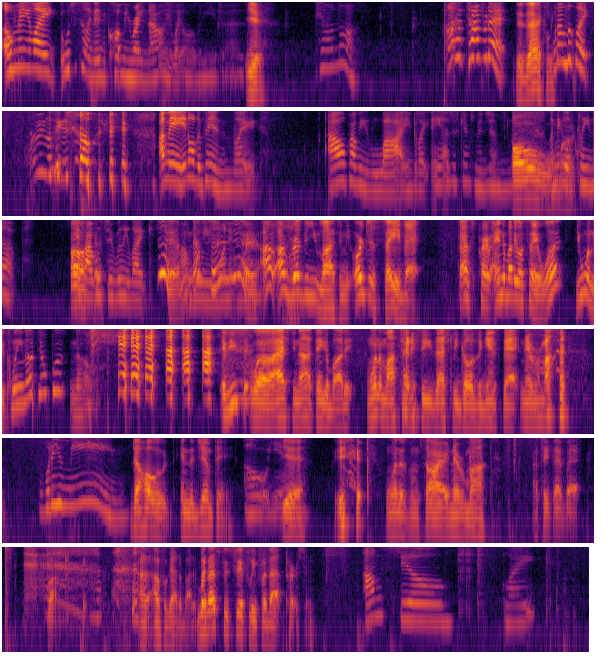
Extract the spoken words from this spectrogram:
I mean, like, what you saying? Like, they call me right now and you're like, oh, let me eat your ass. yeah, Hell no. I don't have time for that. exactly. What I look like? Let me go take a shower. I mean, it all depends. Like, I'll probably lie and be like, "Hey, I just came from the gym. Oh, let me go clean up." Oh, if I was to really like, Yeah, I mean that's really fair. Yeah. I, I'd rather you lie to me or just say that. That's perfect. Ain't nobody gonna say what you want to clean up your pussy. No. if you say, well, actually, now I think about it, one of my fantasies actually goes against that. Never mind. What do you mean? the whole in the gym thing. Oh yeah. Yeah, yeah. One of them. Sorry, never mind. I take that back. Fuck. I, I forgot about it. But that's specifically for that person. I'm still like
